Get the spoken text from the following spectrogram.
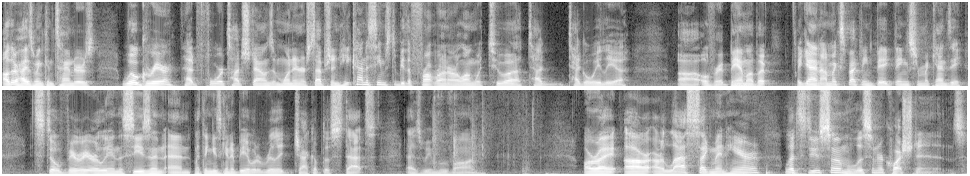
Other Heisman contenders. Will Grier had four touchdowns and one interception. He kind of seems to be the front runner along with Tua Tag- Tagovailoa uh, over at Bama. But again, I'm expecting big things from McKenzie. It's still very early in the season, and I think he's going to be able to really jack up those stats as we move on. All right, our, our last segment here. Let's do some listener questions.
